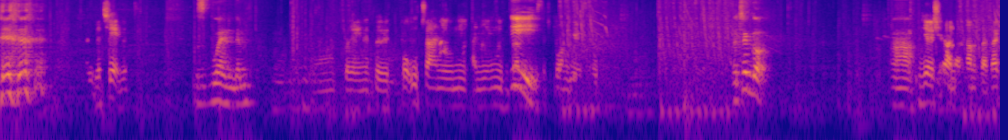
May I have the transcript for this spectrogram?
Dla ciebie. z błędem. No, kolejny to jest pouczanie umi, a nie pisać po angielsku. Dlaczego? Aha. Widziałeś Ana, Anka, tak?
